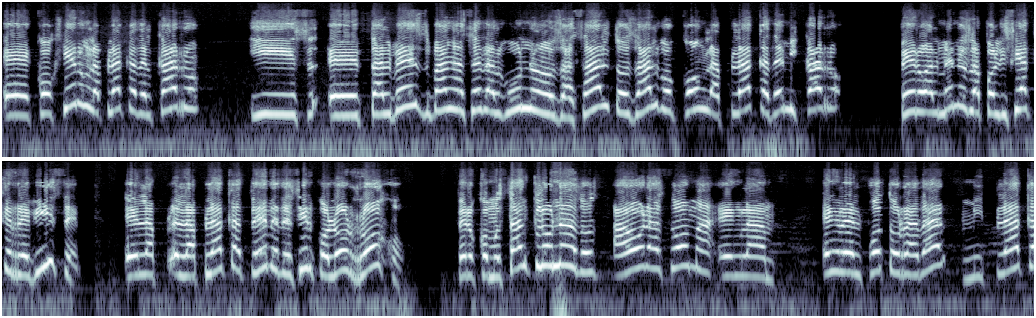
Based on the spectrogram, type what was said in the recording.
eh, cogieron la placa del carro y eh, tal vez van a hacer algunos asaltos, algo con la placa de mi carro, pero al menos la policía que revise eh, la, placa debe decir color rojo, pero como están clonados, ahora asoma en la en el fotoradar mi placa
